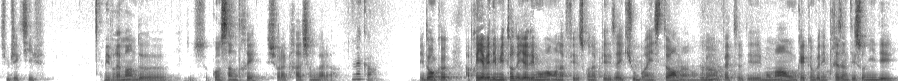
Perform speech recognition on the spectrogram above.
subjectif, mais vraiment de, de se concentrer sur la création de valeur. D'accord. Et donc, euh, après, il y avait des méthodes. Il y a des moments où on a fait ce qu'on appelait des IQ brainstorm. Donc, mhm. en fait, des moments où quelqu'un venait présenter son idée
